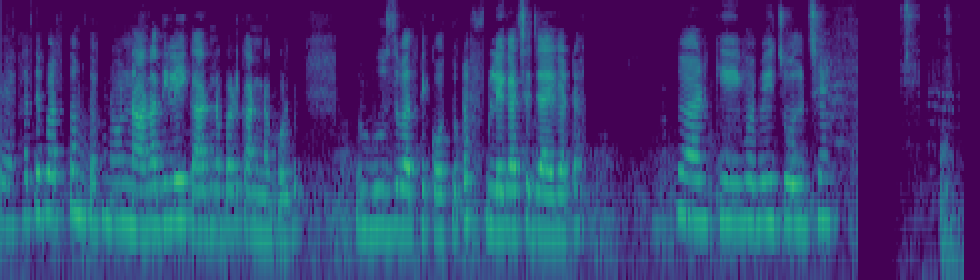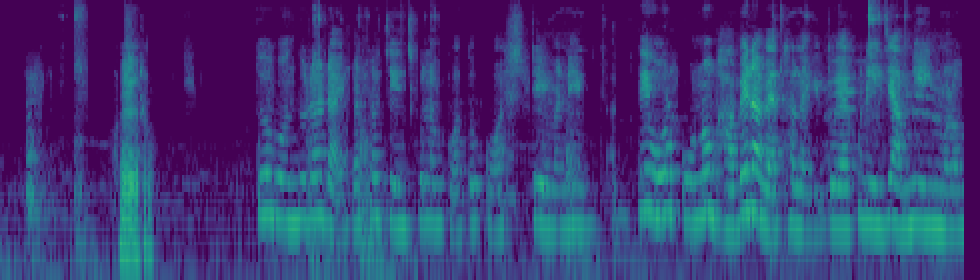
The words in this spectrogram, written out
দেখাতে পারতাম, তখন ওর নাড়া দিলেই কান্না পার কান্না করবে। বুঝতে পারতে কতটা ফুলে গেছে জায়গাটা। তো আর কি, এইভাবেই চলছে। হয়ে গেছে। তো বন্ধুরা ডাইপারটাও চেঞ্জ করলাম কত কষ্টে মানে যাতে ওর কোনোভাবে না ব্যথা লাগে। তো এখন এই যে আমি এই মলম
